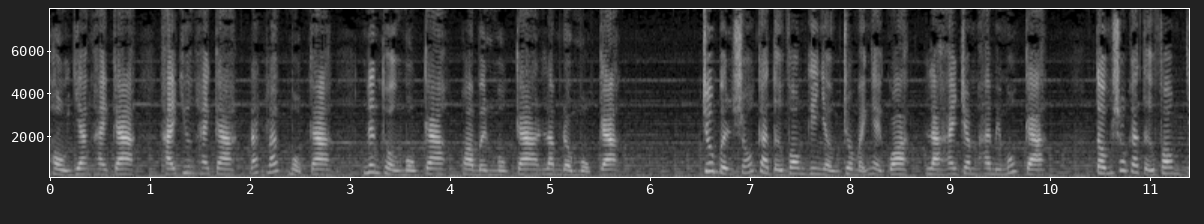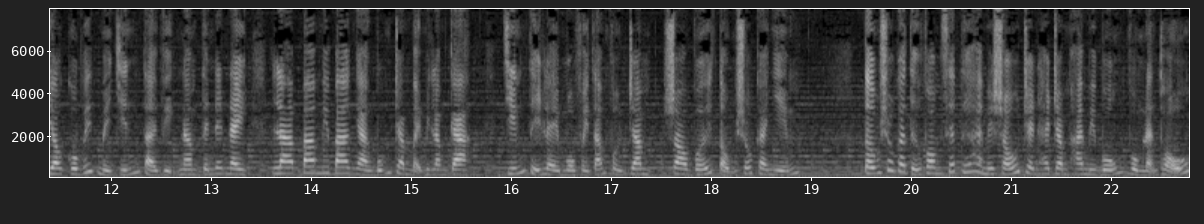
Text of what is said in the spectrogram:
Hậu Giang 2 ca, Hải Dương 2 ca, Đắk Lắk 1 ca, Ninh Thuận 1 ca, Hòa Bình 1 ca, Lâm Đồng 1 ca. Trung bình số ca tử vong ghi nhận trong 7 ngày qua là 221 ca. Tổng số ca tử vong do COVID-19 tại Việt Nam tính đến nay là 33.475 ca, chiếm tỷ lệ 1,8% so với tổng số ca nhiễm. Tổng số ca tử vong xếp thứ 26 trên 224 vùng lãnh thổ.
